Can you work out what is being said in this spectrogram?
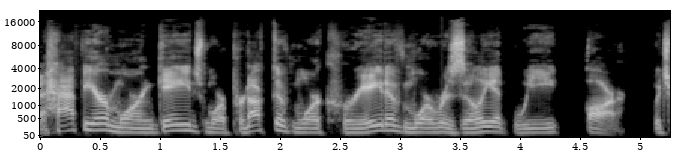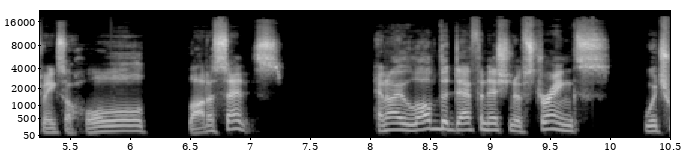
happier, more engaged, more productive, more creative, more resilient we are, which makes a whole lot of sense. And I love the definition of strengths which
